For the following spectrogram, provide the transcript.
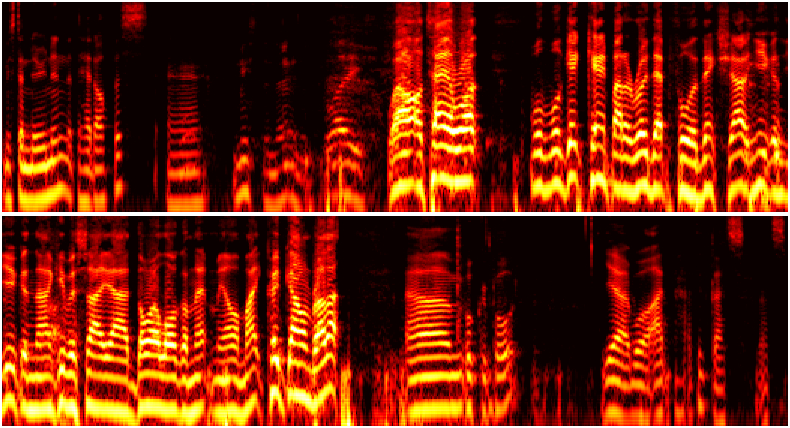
Mr. Noonan at the head office. Uh, Mr. Noonan, please. well, I'll tell you what. We'll, we'll get Campo to read that before the next show, and you can you can uh, give us a uh, dialogue on that, my old mate. Keep going, brother. um, Book report. Yeah, well, I, I think that's that's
